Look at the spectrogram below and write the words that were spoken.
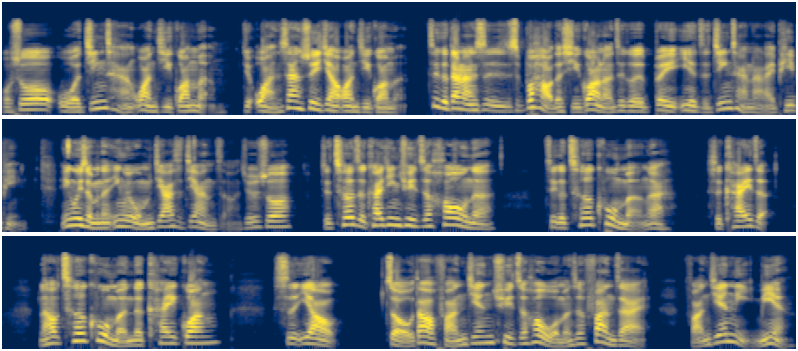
我说我经常忘记关门，就晚上睡觉忘记关门，这个当然是是不好的习惯了。这个被叶子经常拿来批评，因为什么呢？因为我们家是这样子啊，就是说，这车子开进去之后呢，这个车库门啊是开着，然后车库门的开关是要走到房间去之后，我们是放在房间里面。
